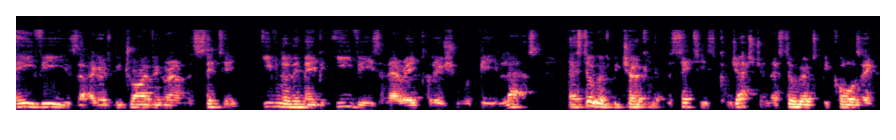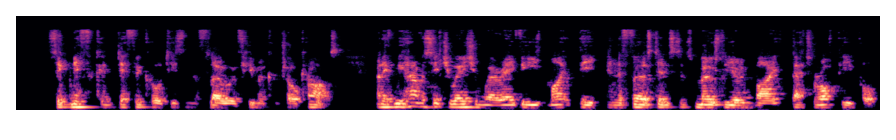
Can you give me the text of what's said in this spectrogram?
AVs that are going to be driving around the city, even though they may be EVs and their air pollution would be less, they're still going to be choking up the city's congestion. They're still going to be causing significant difficulties in the flow of human controlled cars. And if we have a situation where AVs might be, in the first instance, mostly owned by better off people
